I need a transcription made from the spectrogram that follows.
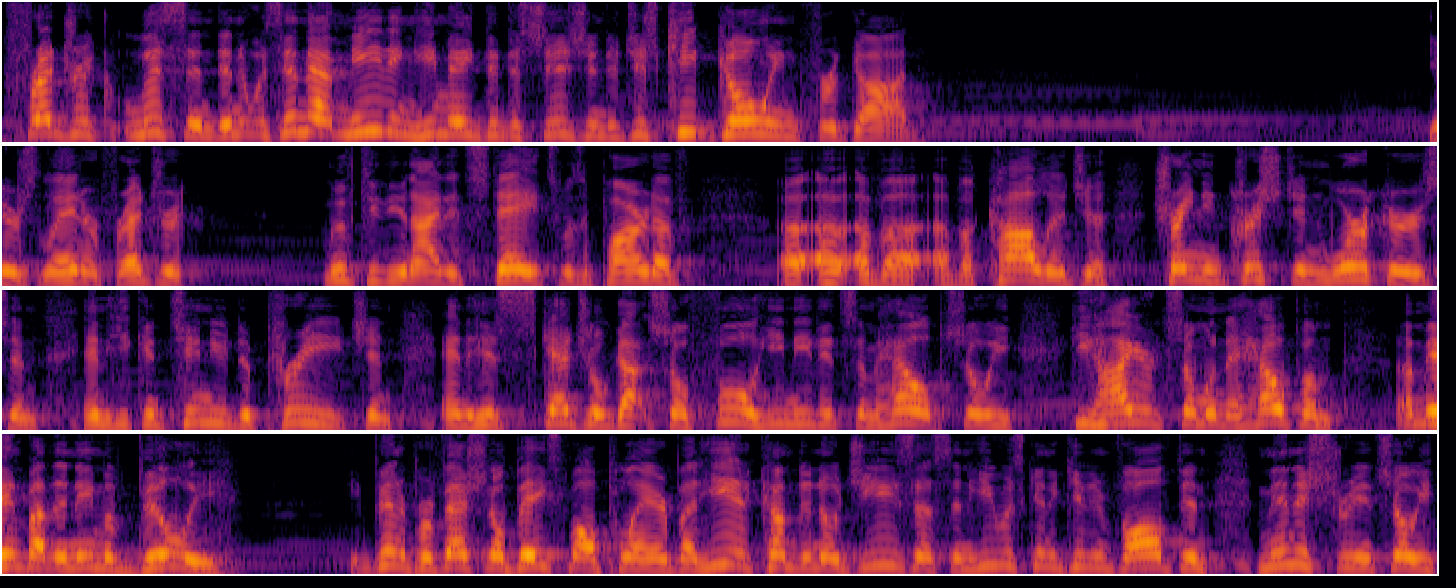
Frederick listened, and it was in that meeting he made the decision to just keep going for God. Years later, Frederick moved to the United States, was a part of of, a, of a college uh, training Christian workers, and, and he continued to preach. And, and his schedule got so full, he needed some help. So he, he hired someone to help him a man by the name of Billy. He'd been a professional baseball player, but he had come to know Jesus and he was going to get involved in ministry. And so he,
